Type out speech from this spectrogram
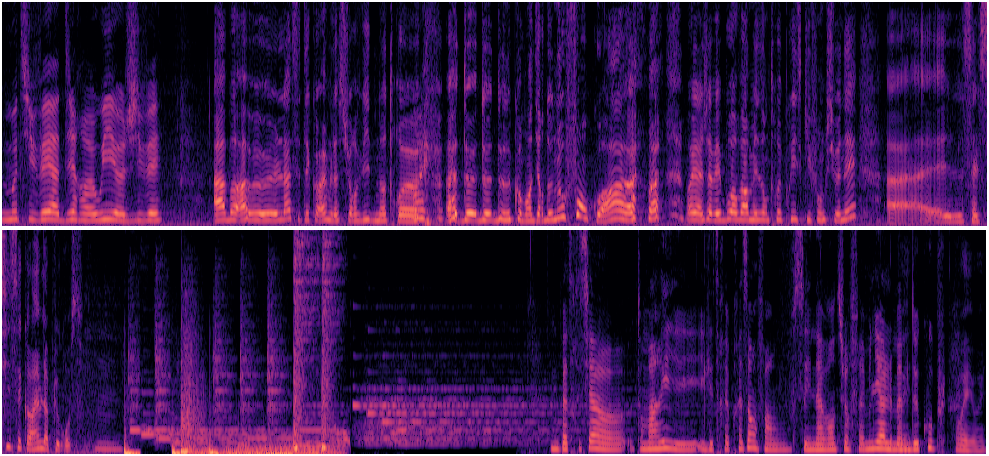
motivé à dire euh, oui, euh, j'y vais ah bah euh, là c'était quand même la survie de notre de, comment dire de nos fonds quoi. Hein. voilà, j'avais beau avoir mes entreprises qui fonctionnaient, celle-ci c'est quand même la plus grosse. Hmm. Patricia, ton mari, il est très présent. Enfin, c'est une aventure familiale, même de couple. Oui, oui.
